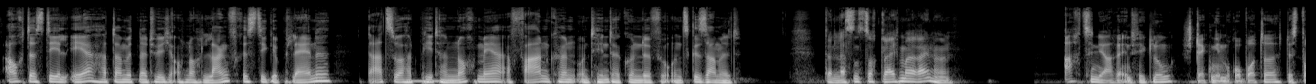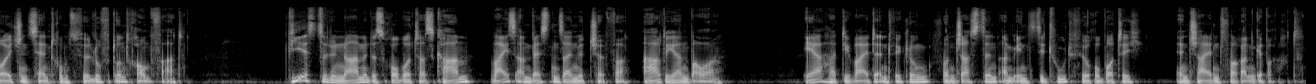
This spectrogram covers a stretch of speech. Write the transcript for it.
Auch das DLR hat damit natürlich auch noch langfristige Pläne. Dazu hat Peter noch mehr erfahren können und Hintergründe für uns gesammelt. Dann lass uns doch gleich mal reinhören. 18 Jahre Entwicklung stecken im Roboter des Deutschen Zentrums für Luft- und Raumfahrt. Wie es zu dem Namen des Roboters kam, weiß am besten sein Mitschöpfer, Adrian Bauer. Er hat die Weiterentwicklung von Justin am Institut für Robotik entscheidend vorangebracht.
